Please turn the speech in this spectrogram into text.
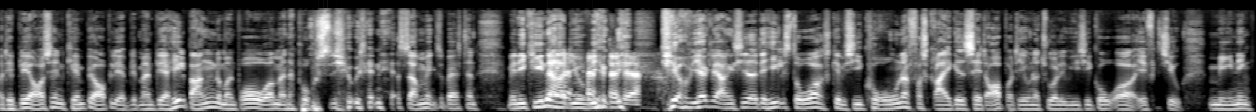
Og det bliver også en kæmpe oplevelse. Man bliver helt bange, når man bruger ordet, man er positiv i den her sammenhæng, Sebastian. Men i Kina har de jo virkelig, ja. de har virkelig arrangeret det helt store, skal vi sige, corona-forskrækket set op, og det er jo naturligvis i god og effektiv mening.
